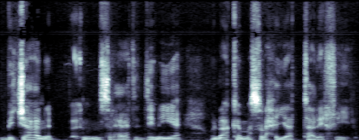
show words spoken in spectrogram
بجانب المسرحيات الدينية هناك مسرحيات تاريخية.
